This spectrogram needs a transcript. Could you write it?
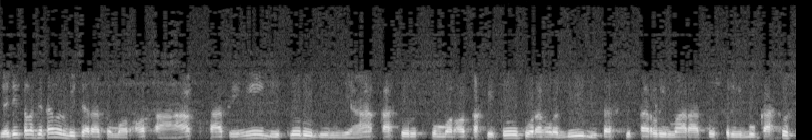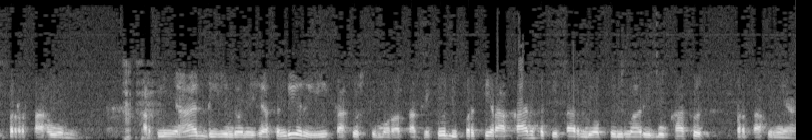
Jadi kalau kita berbicara tumor otak, saat ini di seluruh dunia kasus tumor otak itu kurang lebih bisa sekitar 500 ribu kasus per tahun. Artinya di Indonesia sendiri kasus tumor otak itu diperkirakan sekitar 25 ribu kasus per tahunnya.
